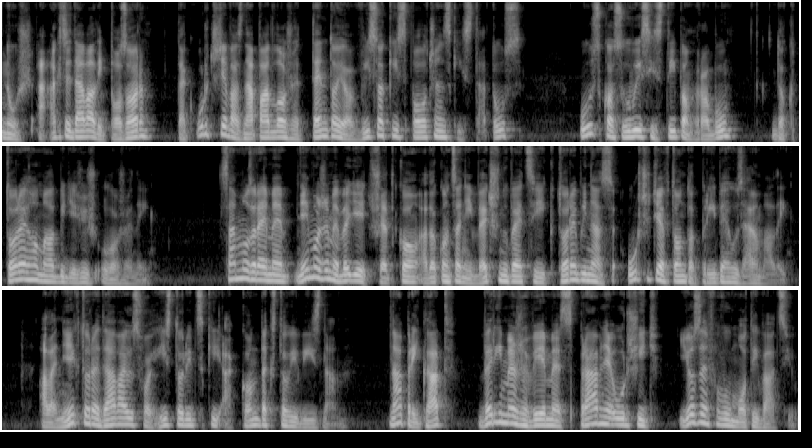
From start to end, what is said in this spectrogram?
Nuž, a ak ste dávali pozor, tak určite vás napadlo, že tento jeho vysoký spoločenský status úzko súvisí s typom hrobu, do ktorého mal byť Ježiš uložený. Samozrejme, nemôžeme vedieť všetko a dokonca ani väčšinu vecí, ktoré by nás určite v tomto príbehu zaujímali. Ale niektoré dávajú svoj historický a kontextový význam. Napríklad, veríme, že vieme správne určiť Jozefovú motiváciu.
